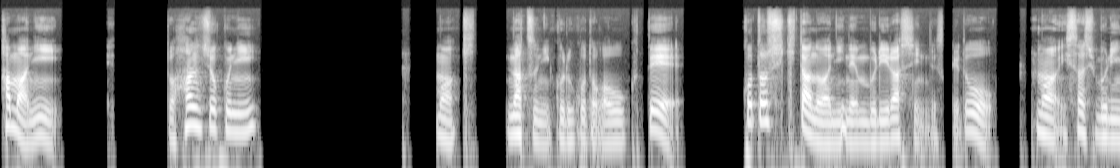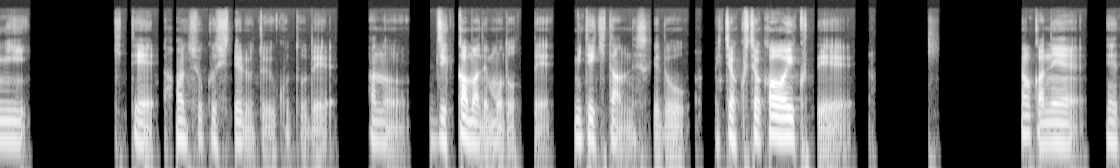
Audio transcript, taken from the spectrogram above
浜に、えっと、繁殖にまあき夏に来ることが多くて今年来たのは2年ぶりらしいんですけどまあ久しぶりに来て繁殖してるということであの実家まで戻って見てきたんですけどめちゃくちゃ可愛くてなんかねえっ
